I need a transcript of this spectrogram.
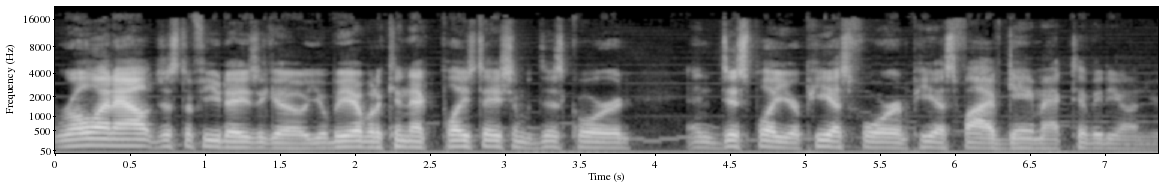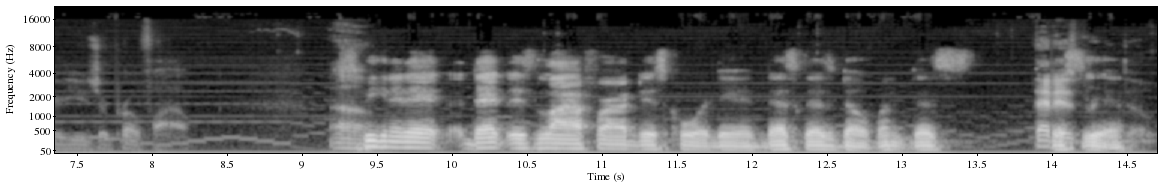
rolling out just a few days ago, you'll be able to connect PlayStation with Discord and display your PS4 and PS5 game activity on your user profile. Um, Speaking of that, that is live fire Discord. Then that's that's dope. And that's that is yeah. dope.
